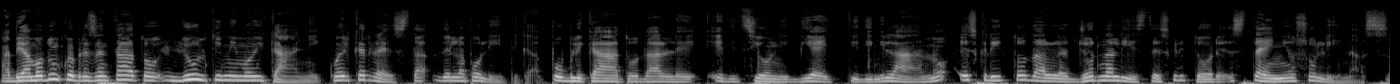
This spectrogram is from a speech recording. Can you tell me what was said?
Abbiamo dunque presentato Gli ultimi moicani, quel che resta della politica, pubblicato dalle edizioni Bietti di Milano e scritto dal giornalista e scrittore Stegno Solinas.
